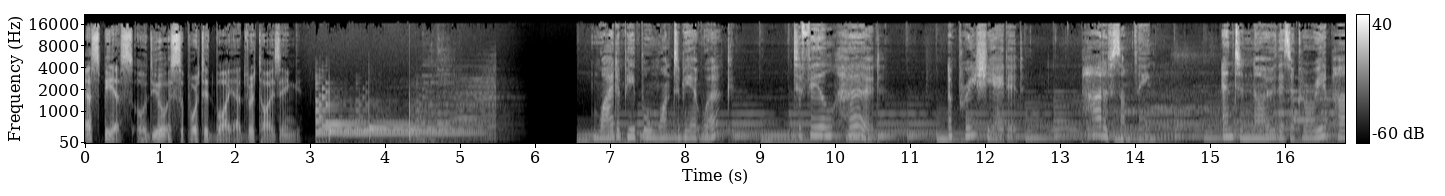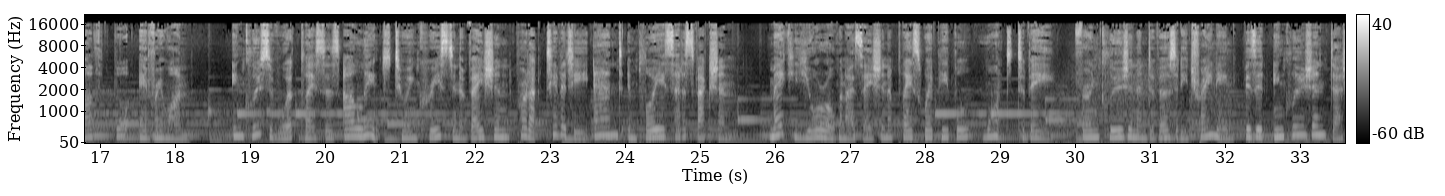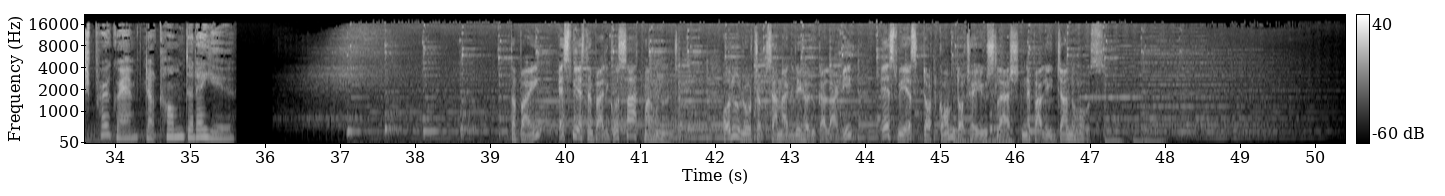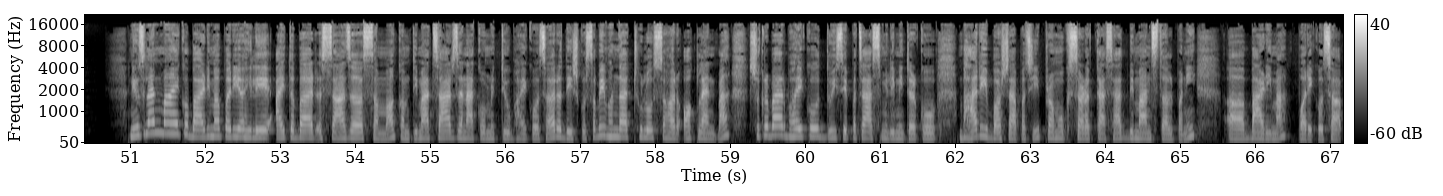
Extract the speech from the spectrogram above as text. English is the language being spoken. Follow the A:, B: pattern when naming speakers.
A: SBS Audio is supported by advertising.
B: Why do people want to be at work? To feel heard, appreciated, part of something, and to know there's a career path for everyone. Inclusive workplaces are linked to increased innovation, productivity, and employee satisfaction. Make your organisation a place where people want to be. For inclusion and diversity training, visit inclusion program.com.au.
C: तपाईँ SPS नेपालीको साथमा हुनुहुन्छ अरू रोचक सामग्रीहरूका लागि SBS dot com dot slash Nepali जानुहोस्
D: न्यूजील्याण्डमा आएको बाढ़ीमा परि अहिले आइतबार साँझसम्म कम्तीमा चारजनाको मृत्यु भएको छ र देशको सबैभन्दा ठूलो शहर अकल्याण्डमा शुक्रबार भएको दुई सय पचास मिलिमिटरको भारी वर्षापछि प्रमुख सड़कका साथ विमानस्थल पनि बाढ़ीमा परेको छ।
